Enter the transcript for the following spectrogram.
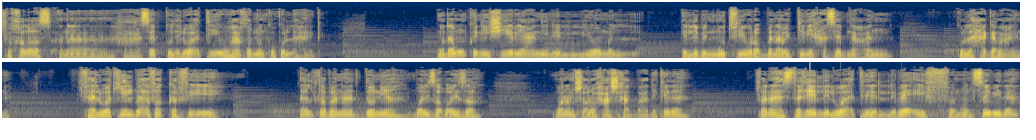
فخلاص أنا هحاسبكم دلوقتي وهاخد منكم كل حاجة. وده ممكن يشير يعني لليوم ال- اللي بنموت فيه وربنا بيبتدي يحاسبنا عن كل حاجة معانا. فالوكيل بقى فكر في إيه؟ قال طب أنا الدنيا بايظة بايظة وأنا مش هروح أشحت بعد كده. فأنا هستغل الوقت اللي باقي في منصبي ده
